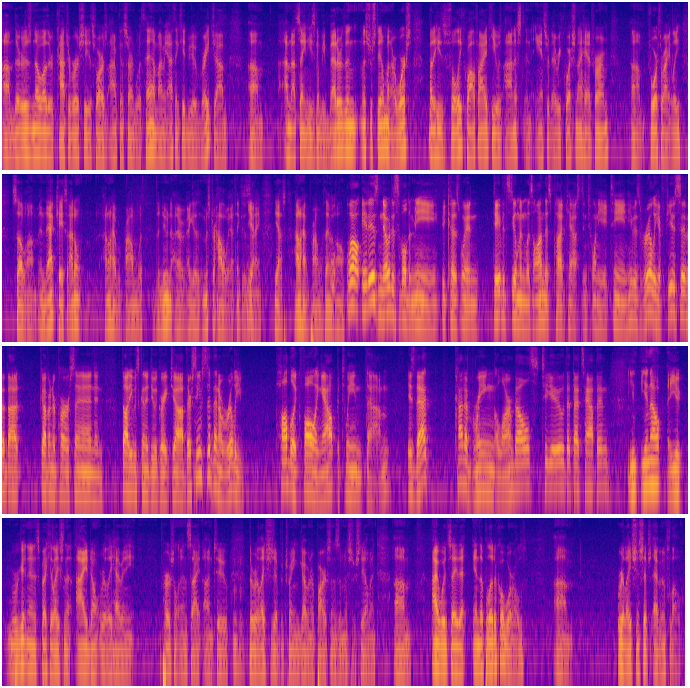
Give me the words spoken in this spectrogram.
Um, there is no other controversy as far as I'm concerned with him. I mean, I think he'd do a great job. Um, I'm not saying he's going to be better than Mr. Steelman or worse, but he's fully qualified. He was honest and answered every question I had for him um, forthrightly. So um, in that case, I don't I don't have a problem with the new. Uh, I guess Mr. Holloway, I think is his Yeah. name. Yes, I don't have a problem with him at all. Well, it is noticeable to me because when David Steelman was on this podcast in 2018, he was really effusive about Governor Parson and thought he was going to do a great job. There seems to have been a really public falling out between them. Is that kind of ringing alarm bells to you that that's happened? You, you know, you, we're getting into speculation that I don't really have any personal insight onto Mm-hmm. the relationship between Governor Parsons and Mr. Steelman. Um, I would say that in the political world, um, relationships ebb and flow.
